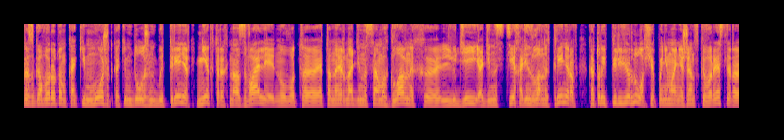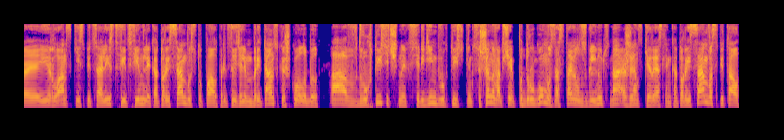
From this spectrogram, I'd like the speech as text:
к разговору о том, каким может, каким должен быть тренер. Некоторых назвали, ну вот э, это, наверное, один из самых главных э, людей, один из тех, один из главных тренеров, который перевернул вообще понимание женского рестлера, ирландский специалист Фит Финли, который сам выступал представителем британской школы был, а в 2000-х, в середине 2000-х совершенно вообще по-другому заставил взглянуть на женский рестлинг, который сам воспитал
